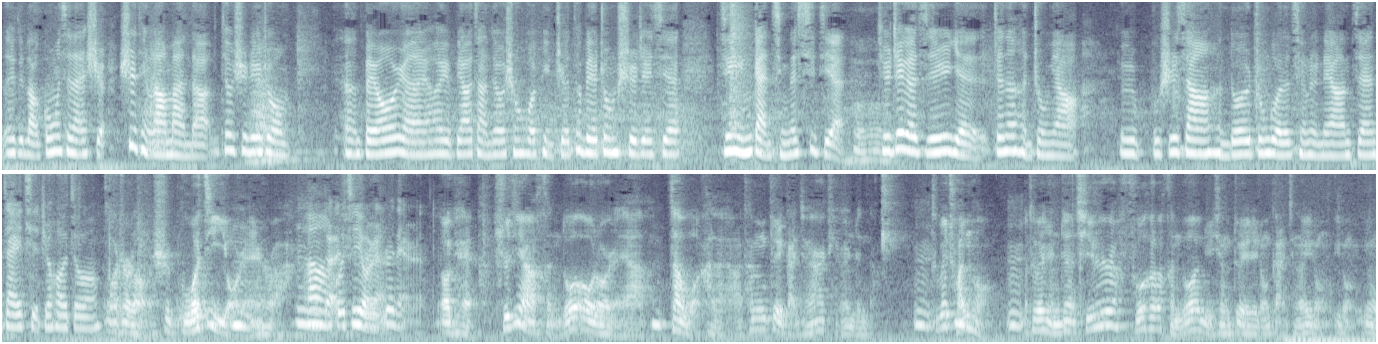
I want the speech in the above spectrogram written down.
那个老公现在是是挺浪漫的，就是这种，嗯，北欧人，然后也比较讲究生活品质，特别重视这些经营感情的细节。其实这个其实也真的很重要。就是不是像很多中国的情侣那样，既然在一起之后就我知道了，是国际友人是吧？嗯，国际友人，瑞典人。OK，实际上很多欧洲人呀，在我看来啊，他们对感情还是挺认真的，嗯，特别传统，嗯，特别认真。其实符合了很多女性对这种感情的一种一种一种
